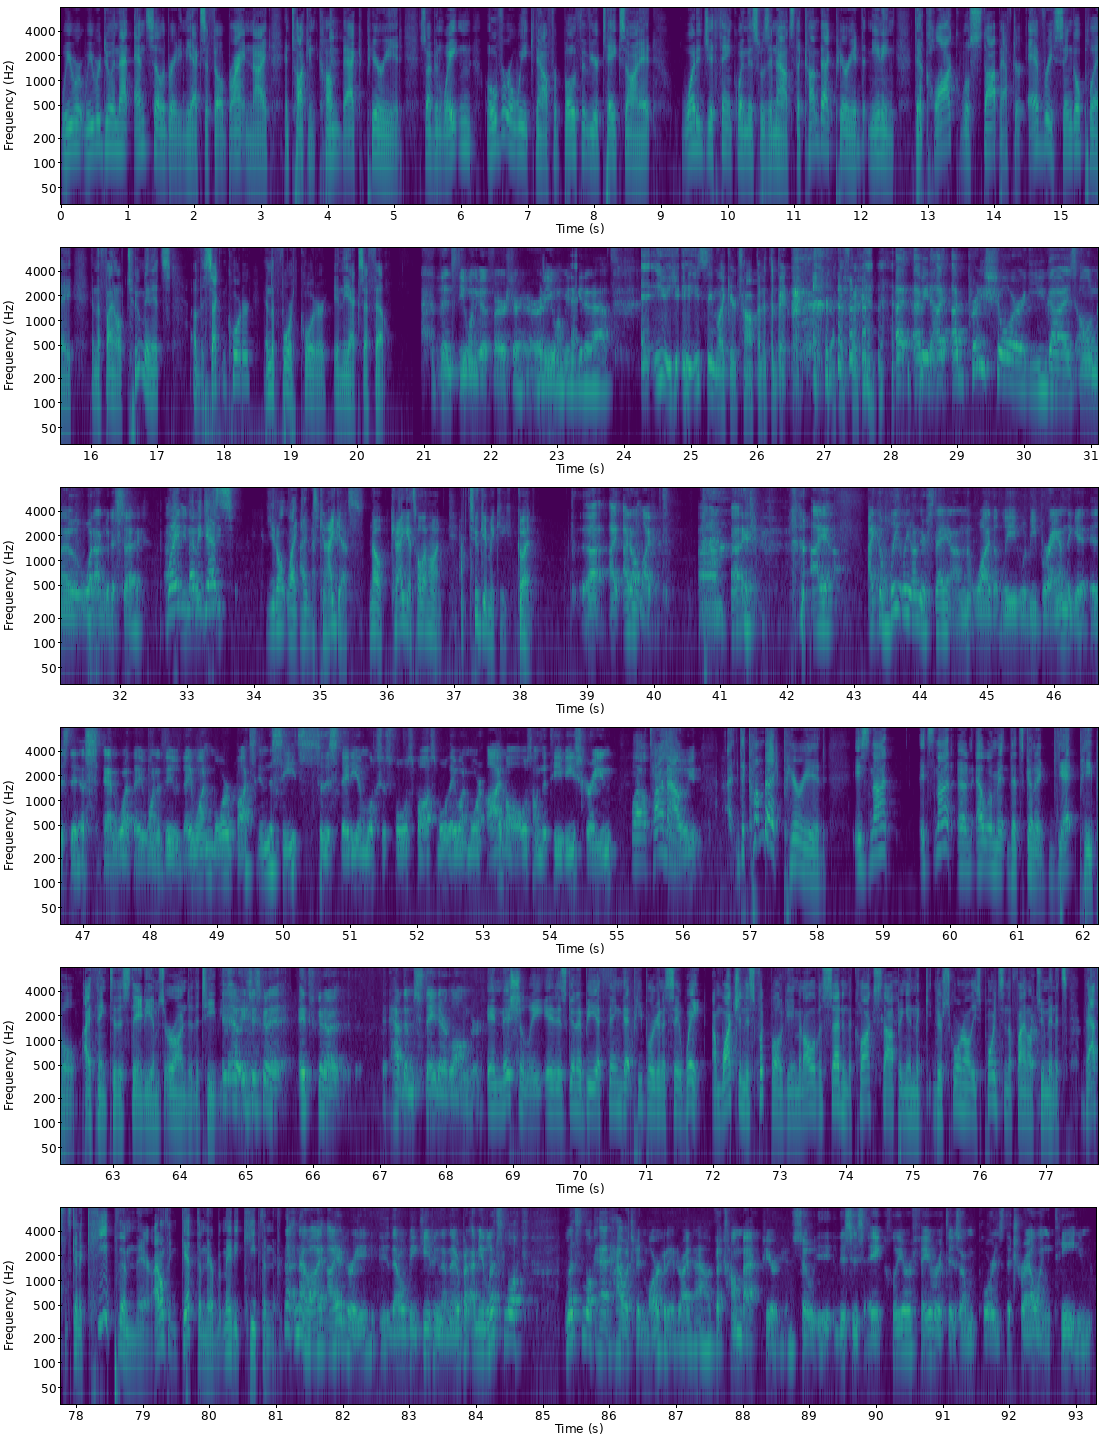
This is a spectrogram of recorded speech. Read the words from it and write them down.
We were we were doing that and celebrating the XFL, Bryant and I, and talking comeback period. So I've been waiting over a week now for both of your takes on it. What did you think when this was announced? The comeback period, that meaning the clock will stop after every single play in the final two minutes of the second quarter and the fourth quarter in the XFL. Vince, do you want to go first, or, or do you want me to get it out? Eh, you, you, you seem like you're chomping at the bit. I, I, mean, I, am pretty sure you guys all know what I'm going to say. Wait, uh, let know, me guess. You don't like I, it. Can I guess? No, can I guess? Hold on, hold on. Too gimmicky. Go ahead. Uh, I, I don't like it. Um, I, I I completely understand why the league would be branding it as this and what they want to do. They want more butts in the seats so the stadium looks as full as possible. They want more eyeballs on the TV screen. Well, timeout. So, uh, the comeback period is not it's not an element that's going to get people, I think, to the stadiums or onto the TV. It's just going to it's going to have them stay there longer. Initially, it is going to be a thing that people are going to say, "Wait, I'm watching this football game, and all of a sudden the clock's stopping, and the, they're scoring all these points in the final two minutes." That's what's going to keep them there. I don't think get them there, but maybe keep them there. No, no I, I agree. That will be keeping them there. But I mean, let's look. Let's look at how it's been marketed right now, the comeback period. So this is a clear favoritism towards the trailing team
